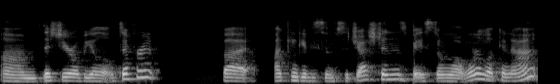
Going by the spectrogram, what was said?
Um, this year will be a little different, but I can give you some suggestions based on what we're looking at.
